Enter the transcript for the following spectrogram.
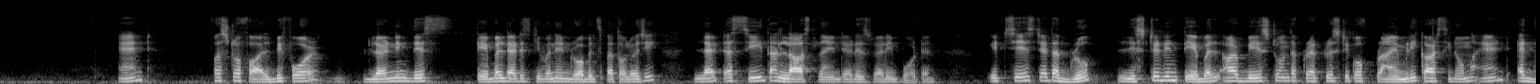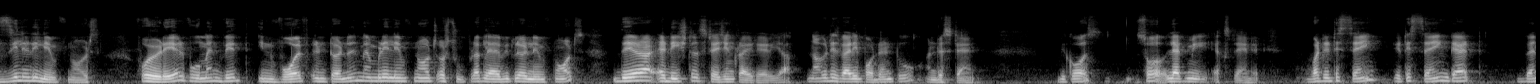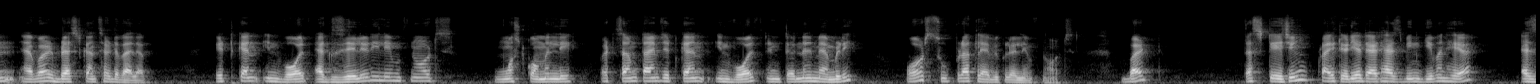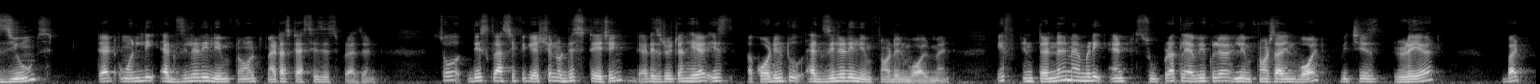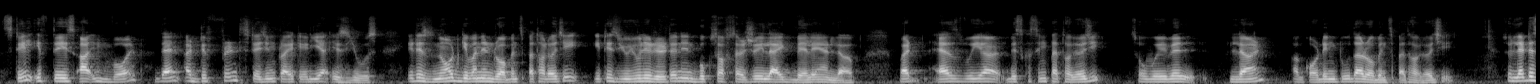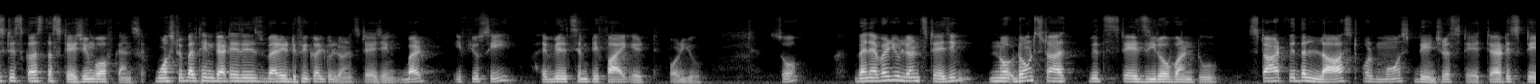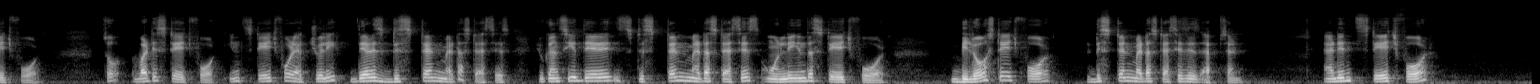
and first of all before learning this table that is given in Robbins pathology let us see the last line that is very important. It says that the group listed in table are based on the characteristic of primary carcinoma and axillary lymph nodes. For rare women with involved internal mammary lymph nodes or supraclavicular lymph nodes, there are additional staging criteria. Now it is very important to understand because, so let me explain it. What it is saying? It is saying that whenever breast cancer develop, it can involve axillary lymph nodes most commonly, but sometimes it can involve internal mammary or supraclavicular lymph nodes. But the staging criteria that has been given here assumes that only axillary lymph node metastasis is present. So this classification or this staging that is written here is according to axillary lymph node involvement. If internal mammary and supraclavicular lymph nodes are involved, which is rare, but still if these are involved then a different staging criteria is used it is not given in robbins pathology it is usually written in books of surgery like bailey and love but as we are discussing pathology so we will learn according to the robbins pathology. So let us discuss the staging of cancer. Most people think that it is very difficult to learn staging but if you see i will simplify it for you. So whenever you learn staging no don't start with stage 0 1 2 start with the last or most dangerous stage that is stage 4 so what is stage 4 in stage 4 actually there is distant metastasis. You can see there is distant metastasis only in the stage 4 below stage 4 distant metastasis is absent. And in stage 4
